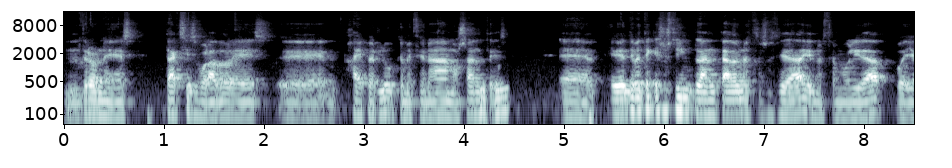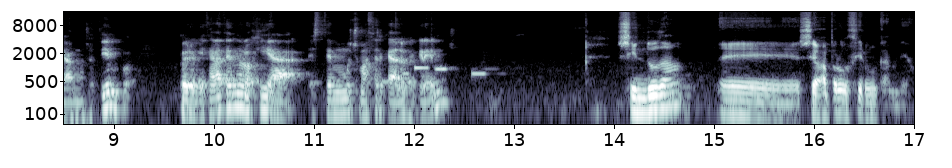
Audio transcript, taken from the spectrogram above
drones, taxis voladores, eh, Hyperloop que mencionábamos antes, eh, evidentemente que eso esté implantado en nuestra sociedad y en nuestra movilidad puede llevar mucho tiempo. Pero quizá la tecnología esté mucho más cerca de lo que creemos. Sin duda, eh, se va a producir un cambio.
